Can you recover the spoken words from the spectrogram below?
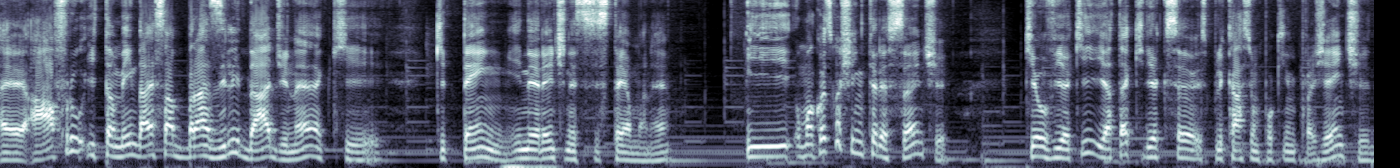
é, afro e também dá essa brasilidade, né? Que que tem inerente nesse sistema, né? E uma coisa que eu achei interessante que eu vi aqui e até queria que você explicasse um pouquinho pra gente,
